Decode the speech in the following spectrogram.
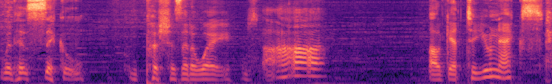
with his sickle and pushes it away. Just, ah, I'll get to you next.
